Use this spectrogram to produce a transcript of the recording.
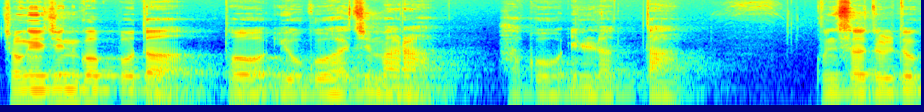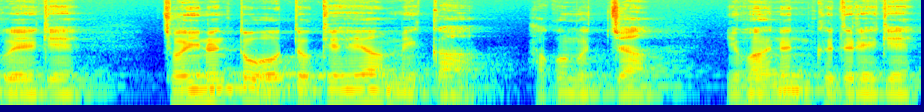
정해진 것보다 더 요구하지 마라 하고 일렀다. 군사들도 그에게 저희는 또 어떻게 해야 합니까? 하고 묻자 요한은 그들에게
